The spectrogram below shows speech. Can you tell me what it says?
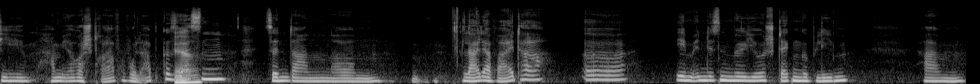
die haben ihre Strafe wohl abgesessen, sind dann ähm, leider weiter äh, eben in diesem Milieu stecken geblieben, haben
